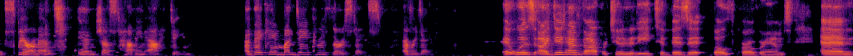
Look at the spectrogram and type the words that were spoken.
experiment in just having acting, and they came Monday through Thursdays every day. It was, I did have the opportunity to visit both programs. And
